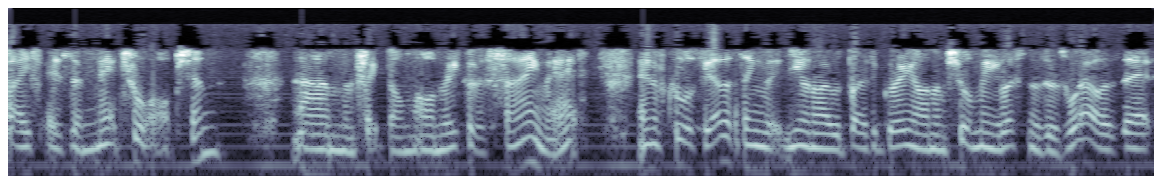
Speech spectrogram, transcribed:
safe as the natural option. Um, in fact, I'm on record as saying that. And of course, the other thing that you and I would both agree on, I'm sure many listeners as well, is that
